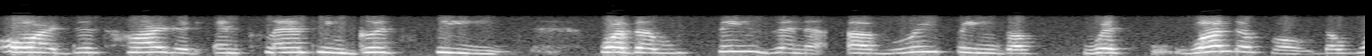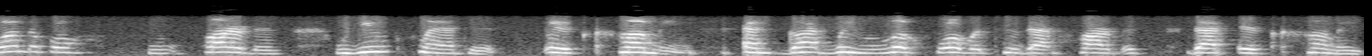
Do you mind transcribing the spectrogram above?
or disheartened in planting good seeds. For the season of reaping the with wonderful, the wonderful harvest you planted is coming. And God, we look forward to that harvest that is coming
